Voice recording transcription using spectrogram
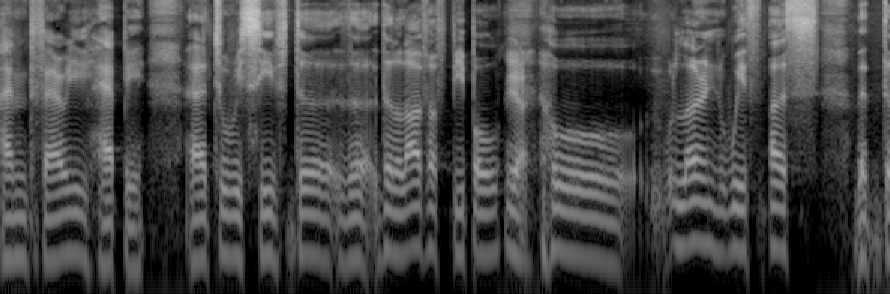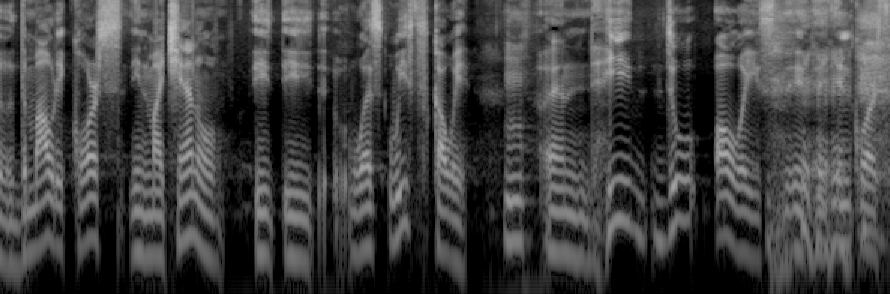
I'm very happy uh, to receive the, the the love of people Yeah. who learn with us. The the, the Mautic course in my channel it, it was with Kauê. And he do always in, in course.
